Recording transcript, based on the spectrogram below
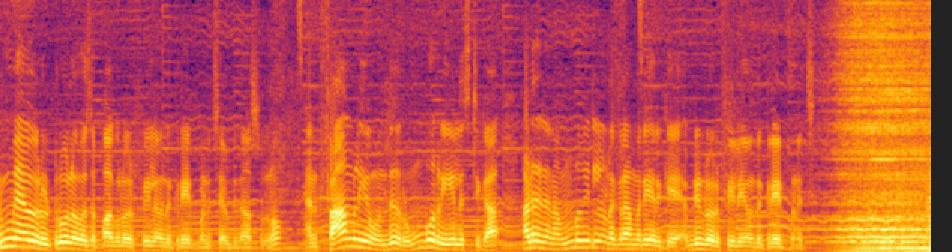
உண்மையாகவே ஒரு ட்ரூ லவர்ஸை பார்க்குற ஒரு ஃபீலை வந்து கிரியேட் பண்ணிச்சு அப்படி தான் சொல்லணும். அண்ட் ஃபேமிலியும் வந்து ரொம்ப ரியலிஸ்டிக்காக அட நம்ம வீட்டில் நடக்கிற மாதிரியே இருக்கே அப்படின்ற ஒரு ஃபீலையும் வந்து கிரியேட் பண்ணுச்சு.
